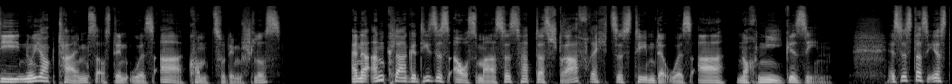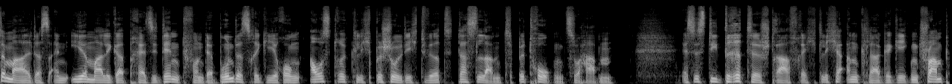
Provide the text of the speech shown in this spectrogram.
Die New York Times aus den USA kommt zu dem Schluss, eine Anklage dieses Ausmaßes hat das Strafrechtssystem der USA noch nie gesehen. Es ist das erste Mal, dass ein ehemaliger Präsident von der Bundesregierung ausdrücklich beschuldigt wird, das Land betrogen zu haben. Es ist die dritte strafrechtliche Anklage gegen Trump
